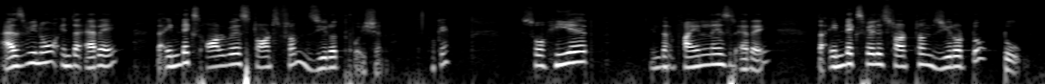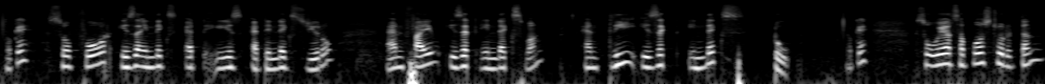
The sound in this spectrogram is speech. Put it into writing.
as we know in the array the index always starts from 0th position. Okay? So here in the finalized array the index value starts from 0 to 2 okay? So 4 is the index at is at index 0 and 5 is at index 1 and 3 is at index 2 okay? So we are supposed to return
